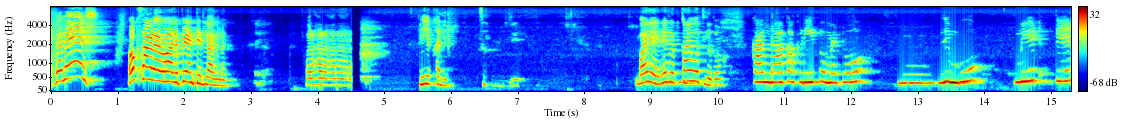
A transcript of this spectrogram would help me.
गणेश! हो का सगळ्या माझ्या पॅन्टीत लागलं. हर हर हर हर. ये खाली. बाई ह्याच्यात काय ओतलं तो? कांदा काकडी टोमॅटो लिंबू मीठ तेल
